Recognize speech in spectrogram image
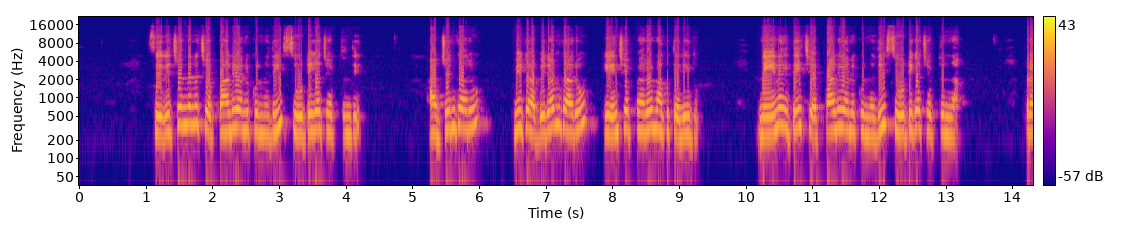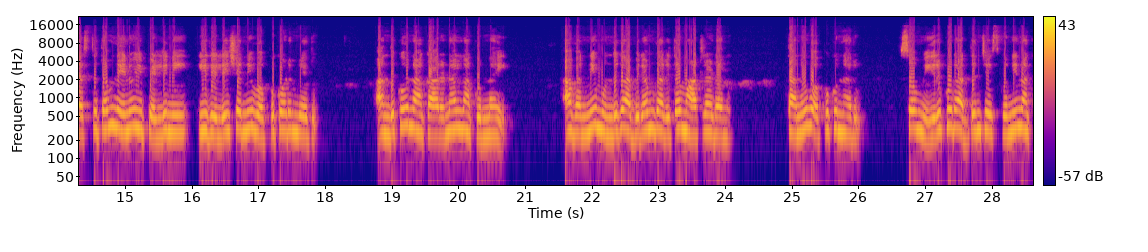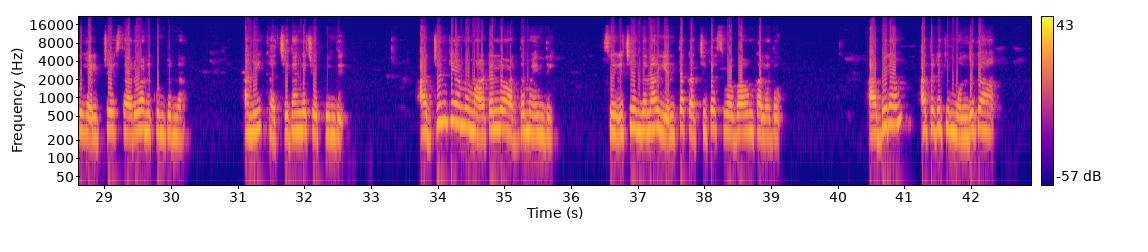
సిరిచందన చెప్పాలి అనుకున్నది సూటిగా చెప్తుంది. అర్జున్ గారు మీకు అభిరామ్ గారు ఏం చెప్పారో నాకు తెలీదు. నేనైతే చెప్పాలి అనుకున్నది సూటిగా చెప్తున్నా. ప్రస్తుతం నేను ఈ పెళ్ళిని ఈ రిలేషన్ని ఒప్పుకోవడం లేదు. అందుకు నా కారణాలు నాకున్నాయి. అవన్నీ ముందుగా అభిరామ్ గారితో మాట్లాడాను. తను ఒప్పుకున్నారు. సో మీరు కూడా అర్థం చేసుకుని నాకు హెల్ప్ చేస్తారు అనుకుంటున్నా అని ఖచ్చితంగా చెప్పింది. అర్జున్కి ఆమె మాటల్లో అర్థమైంది. సిరిచందన ఎంత ఖచ్చిత స్వభావం కలదో. అభిరామ్ అతడికి ముందుగా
